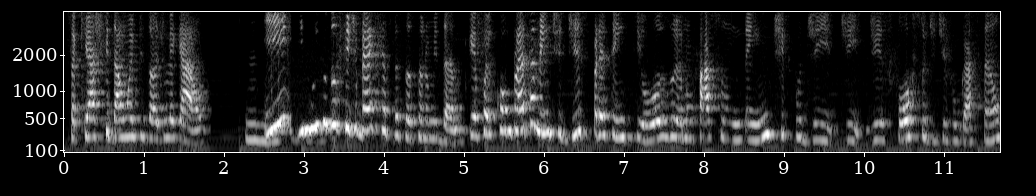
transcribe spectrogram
isso aqui eu acho que dá um episódio legal. Uhum. E, e, muito do feedback que as pessoas foram me dando, porque foi completamente despretensioso, eu não faço nenhum tipo de, de, de esforço de divulgação,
